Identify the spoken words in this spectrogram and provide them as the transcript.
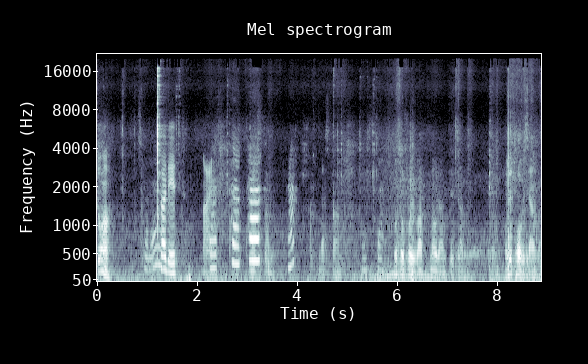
Så, เสร็จแล้ว färdigt. ทั Nej, กทักทัก nästan. Hä? Nästan. Och så får vi vattna ordentligt sen. Men det tar vi sen va?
